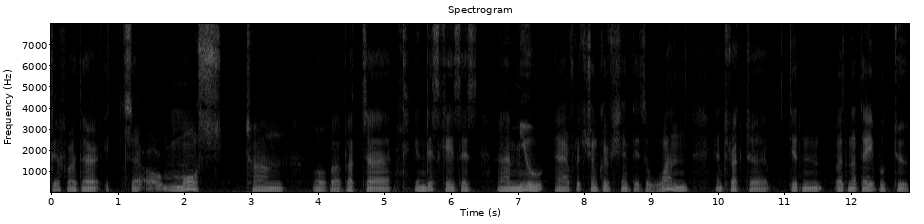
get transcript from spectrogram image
Therefore, the, it's uh, almost turn over. But uh, in this case, uh, mu uh, friction coefficient is 1 and tractor didn't was not able to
